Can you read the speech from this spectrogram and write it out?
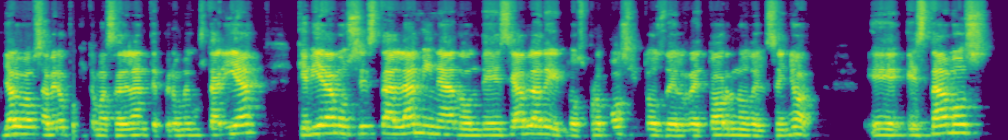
ya lo vamos a ver un poquito más adelante, pero me gustaría que viéramos esta lámina donde se habla de los propósitos del retorno del Señor. Eh, estamos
